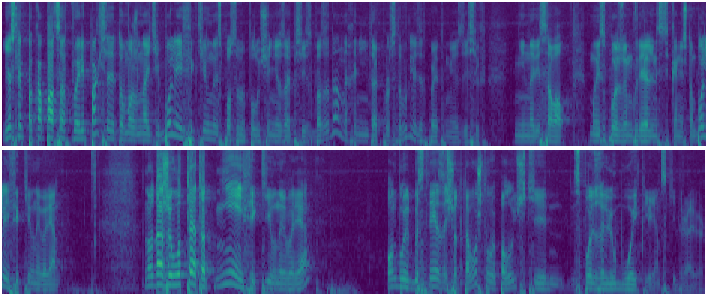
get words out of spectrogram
Если покопаться в query parser, то можно найти более эффективные способы получения записей из базы данных. Они не так просто выглядят, поэтому я здесь их не нарисовал. Мы используем в реальности, конечно, более эффективный вариант. Но даже вот этот неэффективный вариант, он будет быстрее за счет того, что вы получите, используя любой клиентский драйвер.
